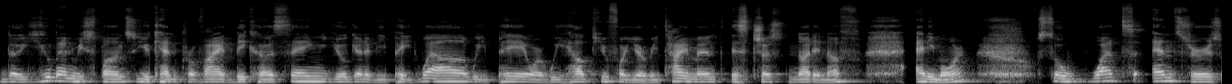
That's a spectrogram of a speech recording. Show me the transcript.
the human response you can provide because saying you're going to be paid well, we pay or we help you for your retirement is just not enough anymore. So, what answers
